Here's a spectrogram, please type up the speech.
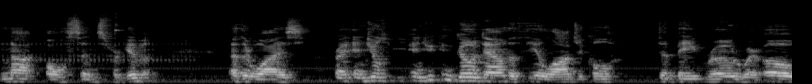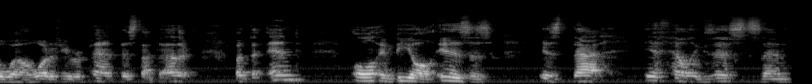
not all sins forgiven. Otherwise, right, and you'll and you can go down the theological debate road where, oh well, what if you repent, this, that, the other. But the end all and be all is is is that if hell exists, then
